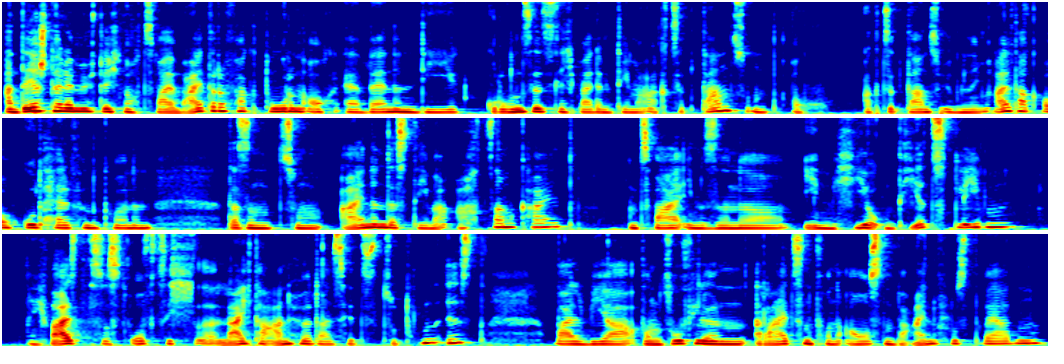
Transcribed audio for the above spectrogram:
An der Stelle möchte ich noch zwei weitere Faktoren auch erwähnen, die grundsätzlich bei dem Thema Akzeptanz und auch Akzeptanz üben im Alltag auch gut helfen können. Das sind zum einen das Thema Achtsamkeit. Und zwar im Sinne im Hier und Jetzt leben. Ich weiß, dass es oft sich äh, leichter anhört, als jetzt zu tun ist, weil wir von so vielen Reizen von außen beeinflusst werden.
